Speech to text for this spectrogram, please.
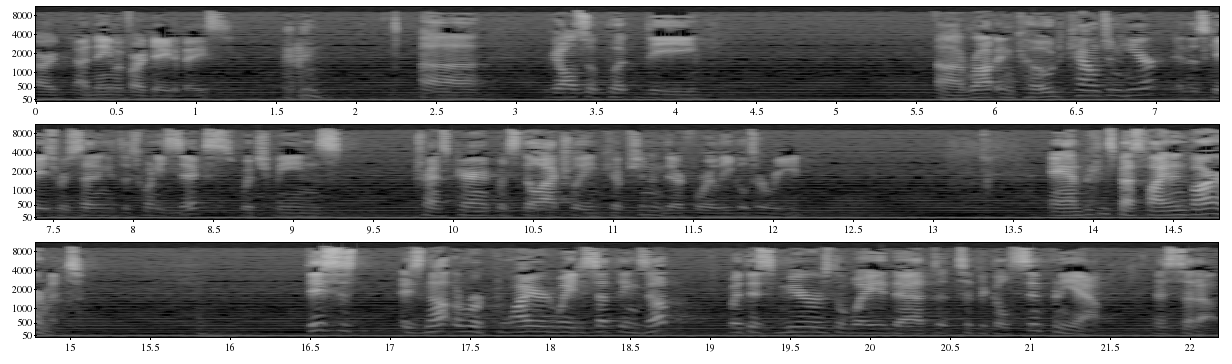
our a name of our database. uh, we can also put the uh, rot encode count in here. In this case, we're setting it to 26, which means transparent but still actually encryption and therefore illegal to read. And we can specify an environment. This is, is not a required way to set things up, but this mirrors the way that a typical Symfony app is set up.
